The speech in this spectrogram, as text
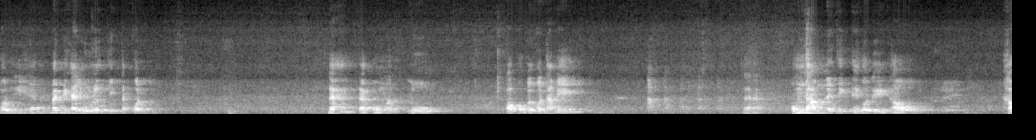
คนนี้ยังไม่มีใครรู้เรื่องจริงสักคน นะฮะแต่ผมรู้ เพราะผมเป็นคนทำเองนะฮะผมทำในสิ่งที่คนอื่นเขา เขา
